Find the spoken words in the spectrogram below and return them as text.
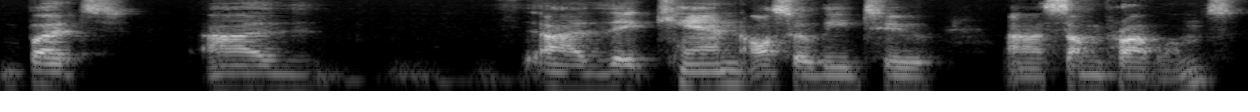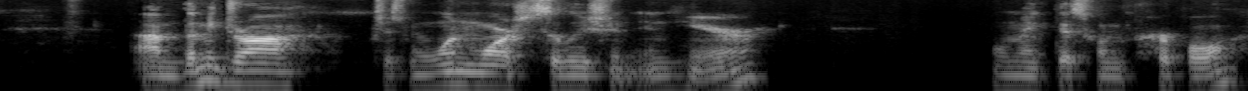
but uh, uh they can also lead to uh, some problems. Um, let me draw just one more solution in here. We'll make this one purple.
